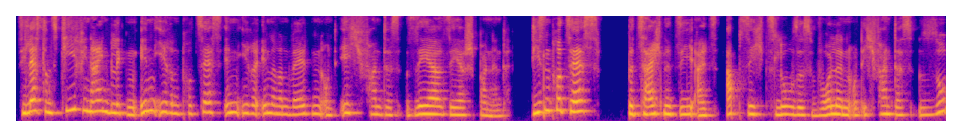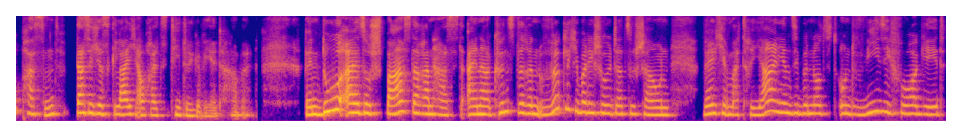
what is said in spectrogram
Sie lässt uns tief hineinblicken in ihren Prozess, in ihre inneren Welten und ich fand es sehr, sehr spannend. Diesen Prozess bezeichnet sie als absichtsloses Wollen und ich fand das so passend, dass ich es gleich auch als Titel gewählt habe. Wenn du also Spaß daran hast, einer Künstlerin wirklich über die Schulter zu schauen, welche Materialien sie benutzt und wie sie vorgeht,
